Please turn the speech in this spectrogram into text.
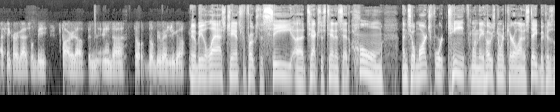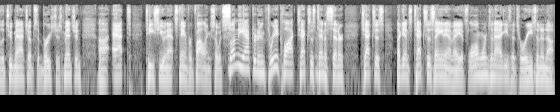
I think our guys will be fired up and and uh, they'll they'll be ready to go. It'll be the last chance for folks to see uh, Texas tennis at home until March 14th when they host North Carolina State because of the two matchups that Bruce just mentioned uh, at TCU and at Stanford Filing. So it's Sunday afternoon, 3 o'clock, Texas Tennis Center, Texas against Texas A&M. Hey, it's Longhorns and Aggies. That's reason enough.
